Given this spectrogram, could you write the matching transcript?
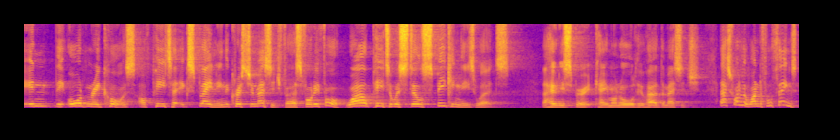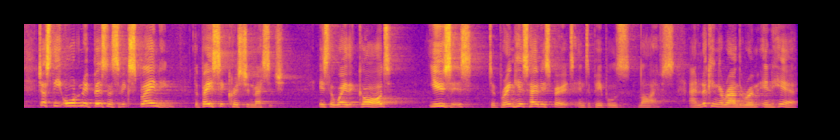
in the ordinary course of Peter explaining the Christian message. Verse 44 While Peter was still speaking these words, the Holy Spirit came on all who heard the message. That's one of the wonderful things. Just the ordinary business of explaining the basic Christian message is the way that God uses to bring His Holy Spirit into people's lives. And looking around the room in here,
